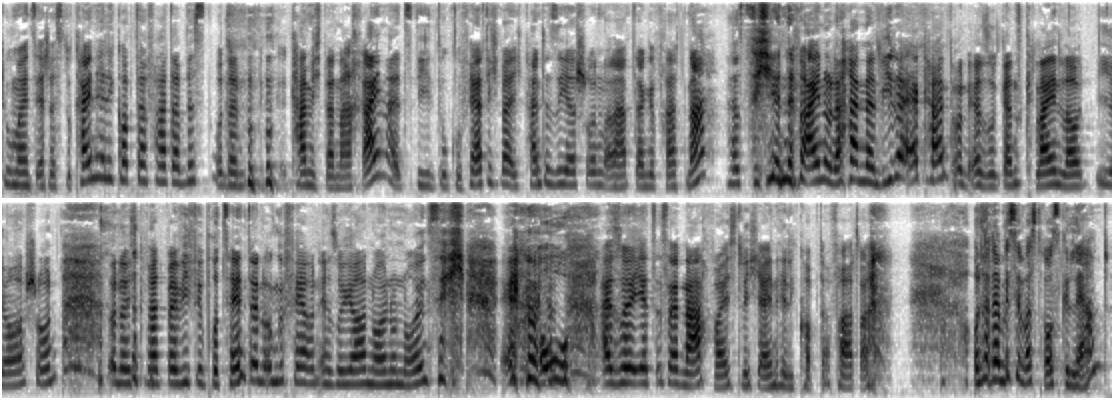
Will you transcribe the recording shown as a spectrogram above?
Du meinst ja, dass du kein Helikoptervater bist. Und dann kam ich danach rein, als die Doku fertig war. Ich kannte sie ja schon und habe dann gefragt, na, hast dich hier in dem einen oder anderen wiedererkannt? Und er so ganz kleinlaut, ja, schon. Und dann habe ich gefragt, bei wie viel Prozent denn ungefähr? Und er so, ja, 99. Oh. Also jetzt ist er nachweislich ein Helikoptervater. Und hat er ein bisschen was draus gelernt?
